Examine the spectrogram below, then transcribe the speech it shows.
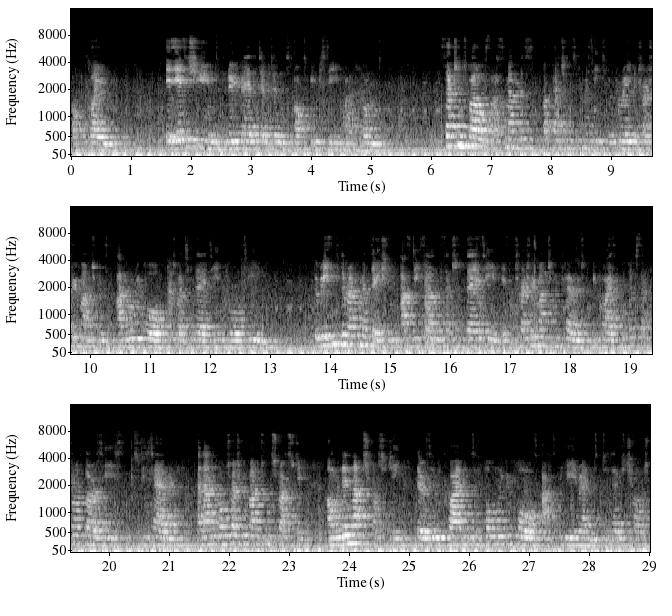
of the claim. It is assumed no further dividends are to be received by the fund. Section 12 asks members of Pensions Committee to agree the Treasury Management Annual Report for 2013-14. The reason for the recommendation, as detailed in Section 13, is the Treasury Management Code requires public sector authorities to determine an annual Treasury Management strategy and within that strategy there is a requirement to formally report after the year end to those charged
